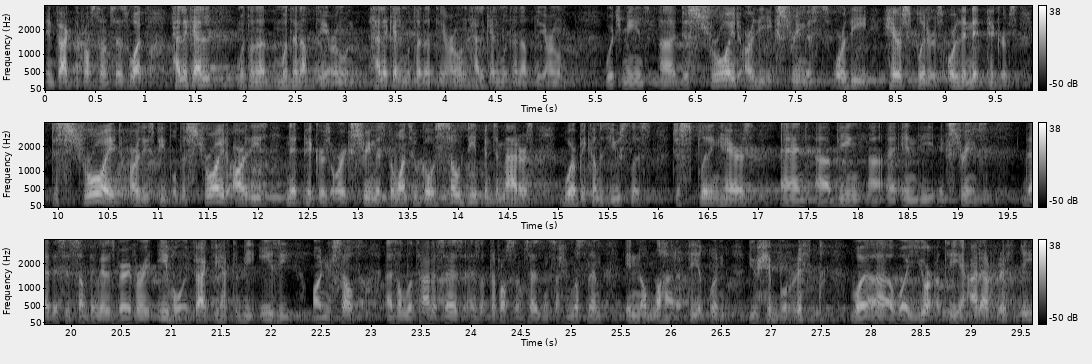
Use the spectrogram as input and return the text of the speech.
In fact, the Prophet says what? هَلِكَ الْمُتَنَطِّعُونَ هَلِكَ الْمُتَنَطِّعُونَ هَلِكَ الْمُتَنَطِّعُونَ which means uh, destroyed are the extremists or the hair splitters or the nitpickers. Destroyed are these people. Destroyed are these nitpickers or extremists, the ones who go so deep into matters where it becomes useless, just splitting hairs and uh, being uh, uh in the extremes. That this is something that is very, very evil. In fact, you have to be easy on yourself, as Allah Ta'ala says, as the Prophet says in Sahih Muslim, Inna Allah rafiqun yuhibbu rifq wa, uh, wa yu'ti ala rifqi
